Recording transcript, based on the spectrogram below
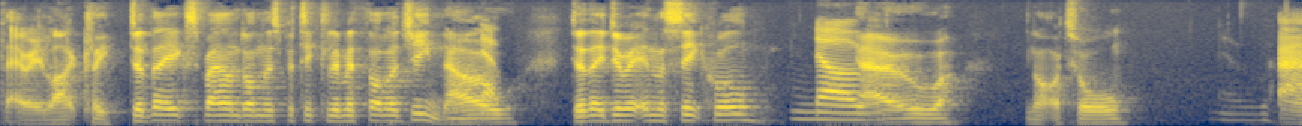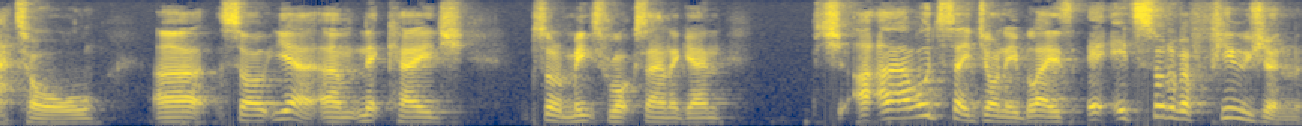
Very likely. Do they expound on this particular mythology? No. No. Do they do it in the sequel? No. No, not at all. At all. Uh, so yeah, um, Nick Cage sort of meets Roxanne again. I, I would say Johnny Blaze. It, it's sort of a fusion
